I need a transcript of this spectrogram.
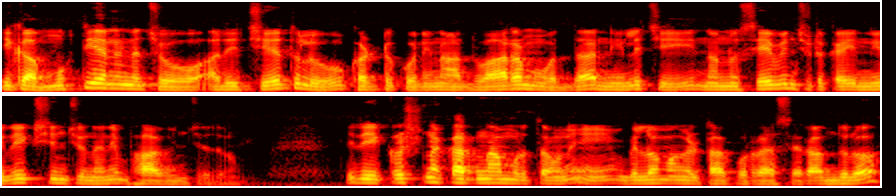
ఇక ముక్తి అనినచో అది చేతులు కట్టుకొని నా ద్వారము వద్ద నిలిచి నన్ను సేవించుటకై నిరీక్షించునని భావించుదు ఇది కృష్ణ కర్ణామృతం అని బిల్వమంగళ ఠాకూర్ రాశారు. అందులో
